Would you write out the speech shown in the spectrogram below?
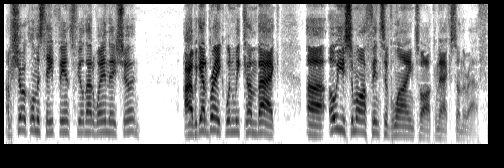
I'm sure Oklahoma State fans feel that way, and they should. All right, we got a break. When we come back, uh, owe you some offensive line talk next on the ref.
